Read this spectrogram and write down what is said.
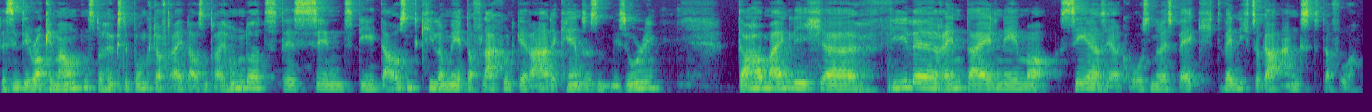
Das sind die Rocky Mountains, der höchste Punkt auf 3300. Das sind die 1000 Kilometer flach und gerade Kansas und Missouri. Da haben eigentlich äh, viele Rennteilnehmer sehr, sehr großen Respekt, wenn nicht sogar Angst davor.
